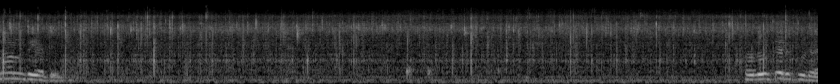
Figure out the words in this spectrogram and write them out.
নুন দিয়ে দিই। হলুদের গুঁড়া।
